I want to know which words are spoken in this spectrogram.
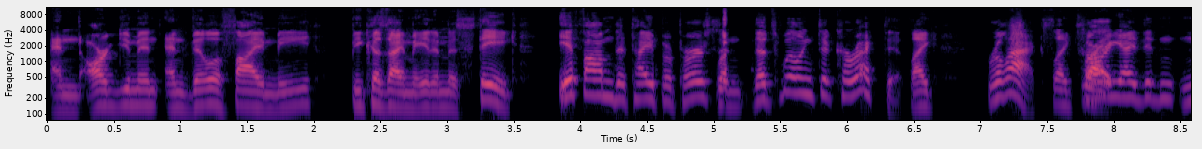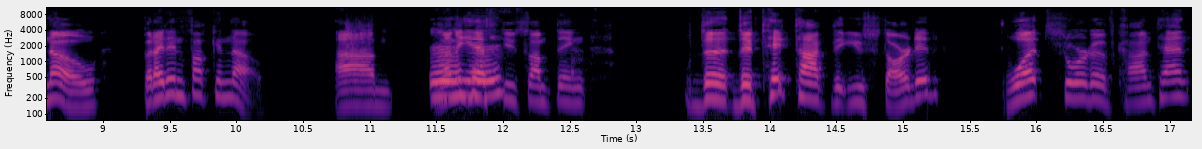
and argument and vilify me because I made a mistake. If I'm the type of person that's willing to correct it, like, relax. Like, sorry, right. I didn't know, but I didn't fucking know. Um, mm-hmm. let me ask mm-hmm. you something. The the TikTok that you started, what sort of content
